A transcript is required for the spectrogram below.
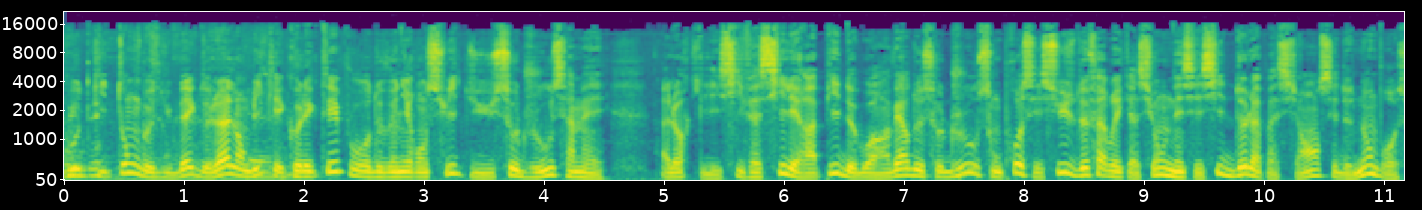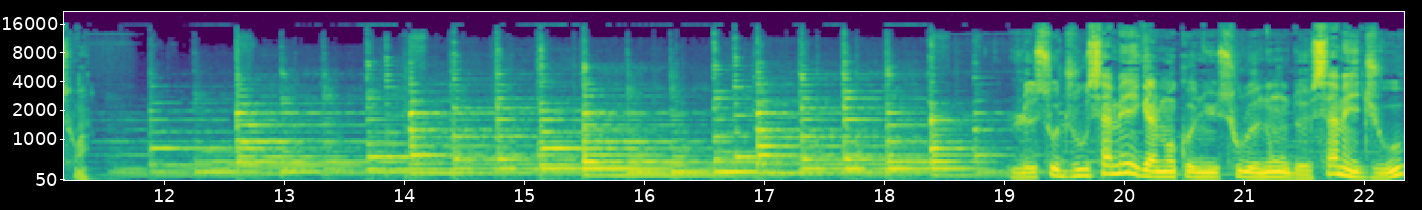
goutte qui tombe du bec de l'alambic est collectée pour devenir ensuite du soju same. Alors qu'il est si facile et rapide de boire un verre de soju, son processus de fabrication nécessite de la patience et de nombreux soins. Le soju same, également connu sous le nom de sameju,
